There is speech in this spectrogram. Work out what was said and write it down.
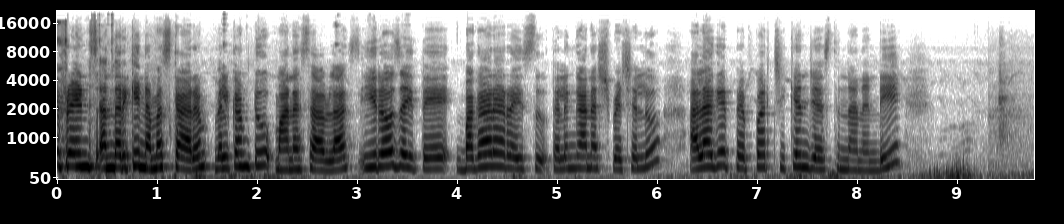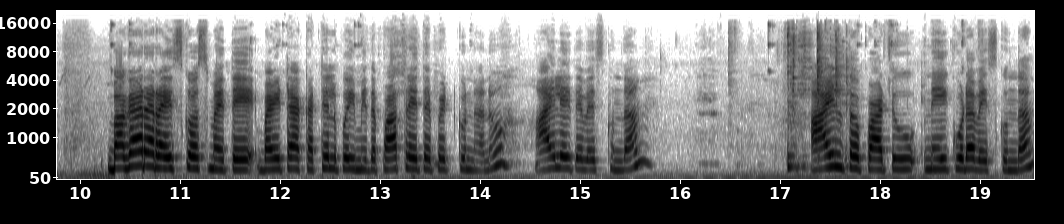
హాయ్ ఫ్రెండ్స్ అందరికీ నమస్కారం. Welcome to Manasa vlogs. ఈరోజు అయితే బగారా రైస్ తెలంగాణ స్పెషల్ అలాగే పెప్పర్ చికెన్ చేస్తున్నానండి. బగారా రైస్ కోసం అయితే బయట కట్టెల పొయ్యి మీద పాత్ర అయితే పెట్టుకున్నాను. ఆయిల్ అయితే వేసుకుందాం. ఆయిల్తో పాటు నెయ్యి కూడా వేసుకుందాం.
